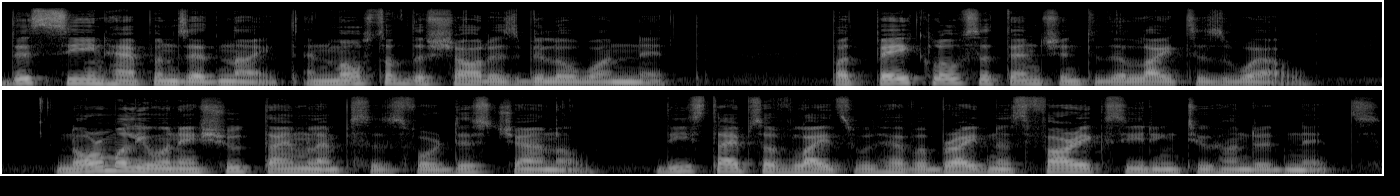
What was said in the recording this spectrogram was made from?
This scene happens at night and most of the shot is below 1 nit. But pay close attention to the lights as well. Normally when I shoot time lapses for this channel, these types of lights would have a brightness far exceeding 200 nits.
